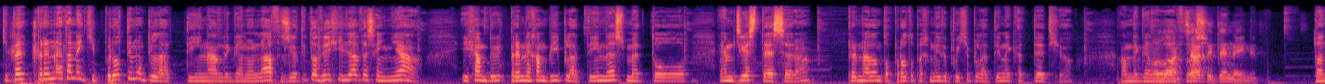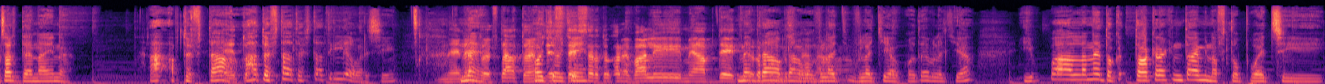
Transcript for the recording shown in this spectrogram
Και πρέ- πρέπει να ήταν και η πρώτη μου πλατίνα, αν δεν κάνω λάθος, γιατί το 2009 είχαν μπει- πρέπει να είχαν μπει οι πλατίνες με το MGS4. Πρέπει να ήταν το πρώτο παιχνίδι που είχε πλατίνα ή κάτι τέτοιο, αν δεν κάνω Το λάθος. Uncharted δεν είναι. Το Uncharted 1 είναι. Α, από το 7. Ε, το- Α, το 7, το 7, τι λέω ρε εσύ. Ναι, Ναι. ναι, το 7, το Οκ, MGS4 οκ. το είχαν βάλει με update. Με μπράβο, μπράβο, ετεροχρονισμένα. βλα, βλακεία οπότε, βλακεία. Είπα, αλλά ναι, το, το A Crack in Time είναι αυτό που έτσι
